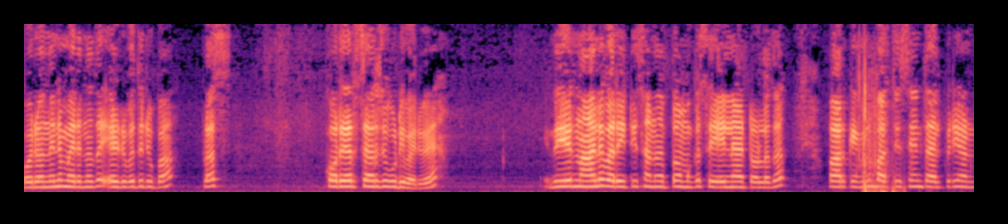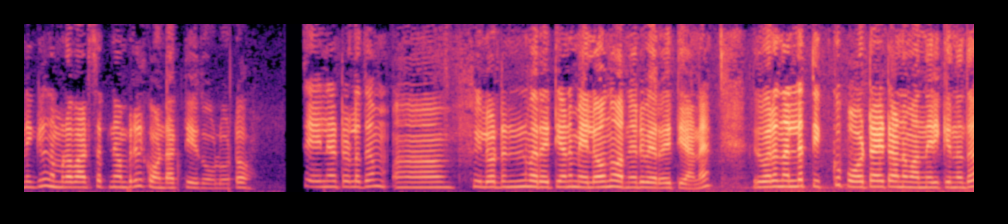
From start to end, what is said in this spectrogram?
ഓരോന്നിനും വരുന്നത് എഴുപത് രൂപ പ്ലസ് കൊറിയർ ചാർജ് കൂടി വരുവേ. ഇത് ഈ നാല് വെറൈറ്റീസ് ആണ് ഇപ്പോൾ നമുക്ക് സെയിലിനായിട്ടുള്ളത് അപ്പോൾ ആർക്കെങ്കിലും പർച്ചേസ് ചെയ്യാൻ താല്പര്യം ഉണ്ടെങ്കിൽ നമ്മുടെ വാട്സപ്പ് നമ്പറിൽ കോൺടാക്ട് ചെയ്തോളൂ കേട്ടോ സെയിലിനായിട്ടുള്ളതും ഫിലോഡൻ വെറൈറ്റിയാണ് മെലോ എന്ന് പറഞ്ഞൊരു വെറൈറ്റിയാണ് ഇതുപോലെ നല്ല തിക്ക് പോട്ടായിട്ടാണ് വന്നിരിക്കുന്നത്.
